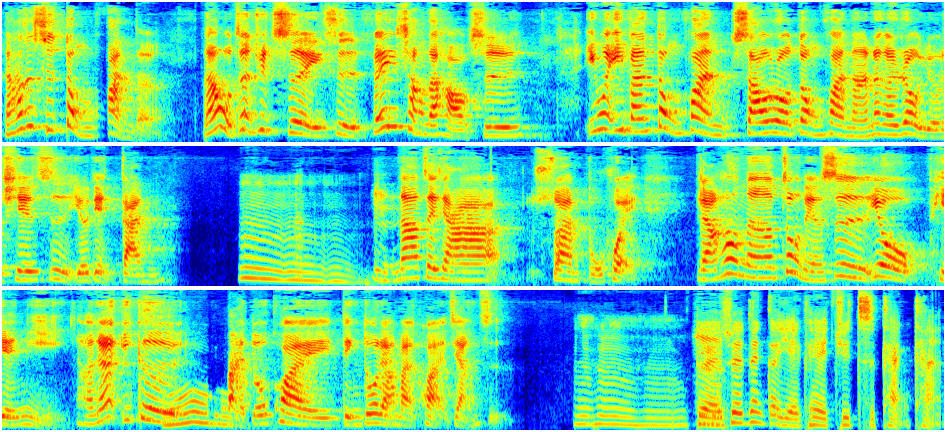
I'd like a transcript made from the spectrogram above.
然后是吃冻饭的，然后我真的去吃了一次，非常的好吃。因为一般冻饭、烧肉冻饭呢，那个肉有些是有点干。嗯嗯嗯嗯，那这家算不会。然后呢，重点是又便宜，好像一个一百多块，顶多两百块这样子。嗯哼哼，对，嗯、所以那个也可以去吃看看。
